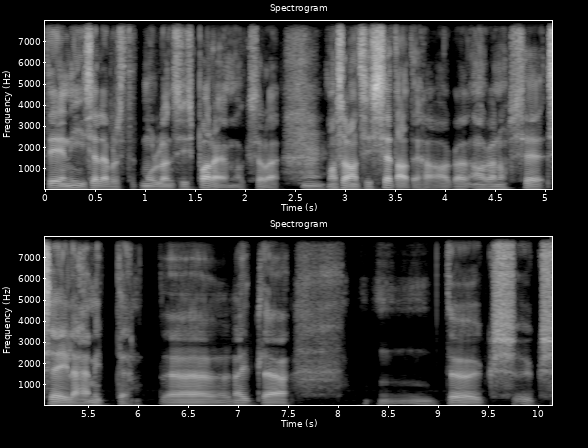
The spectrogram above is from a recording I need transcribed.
tee nii sellepärast, et mul on siis parem, eks ole mm.. ma saan siis seda teha, aga, aga noh, see, see ei lähe mitte. Äh, näitleja töö üks, üks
